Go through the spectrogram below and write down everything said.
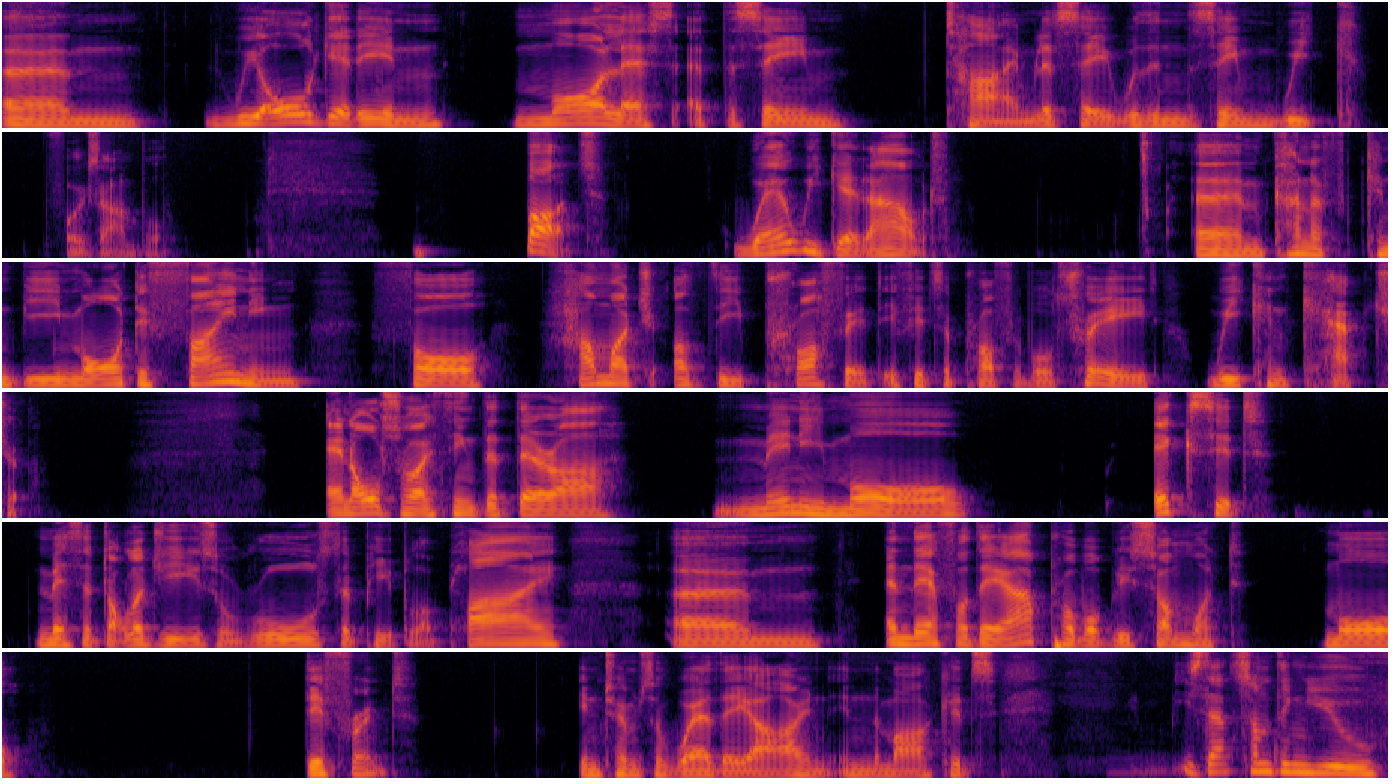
um, we all get in more or less at the same time. Let's say within the same week, for example. But where we get out um, kind of can be more defining for how much of the profit, if it's a profitable trade, we can capture. And also, I think that there are many more exit methodologies or rules that people apply. Um, and therefore they are probably somewhat more different in terms of where they are in, in the markets. Is that something you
